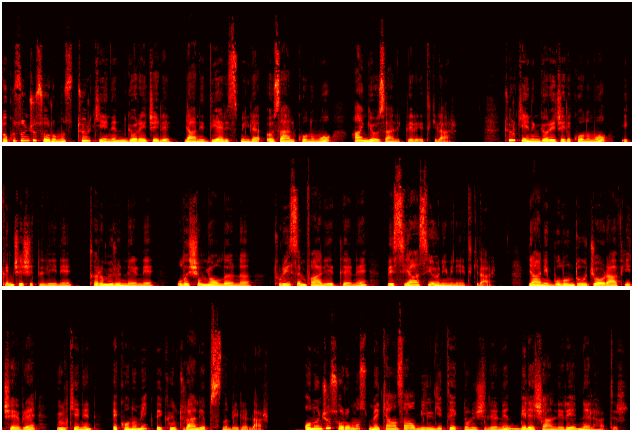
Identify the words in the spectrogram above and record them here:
Dokuzuncu sorumuz Türkiye'nin göreceli yani diğer ismiyle özel konumu hangi özellikleri etkiler? Türkiye'nin göreceli konumu iklim çeşitliliğini, tarım ürünlerini, ulaşım yollarını, turizm faaliyetlerini ve siyasi önemini etkiler. Yani bulunduğu coğrafi çevre ülkenin ekonomik ve kültürel yapısını belirler. 10. sorumuz mekansal bilgi teknolojilerinin bileşenleri nelerdir?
